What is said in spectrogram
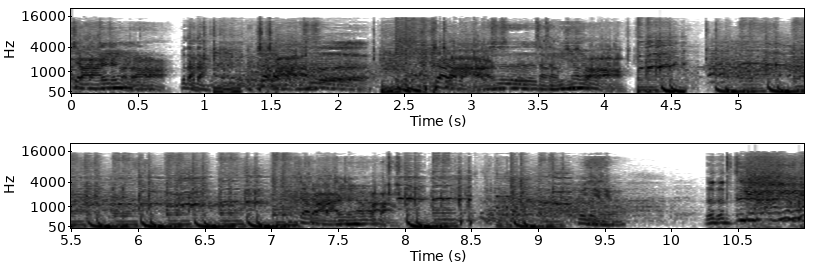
这把真狠啊！不打，这把是这把是整下吧？这把真下吧？不行，那俩一块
